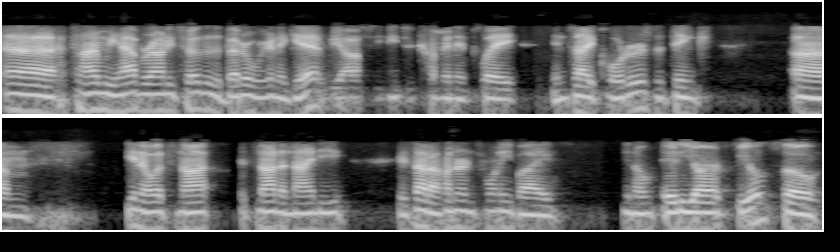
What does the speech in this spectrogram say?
uh, time we have around each other, the better we're going to get. We also need to come in and play in tight quarters. I think, um, you know, it's not it's not a 90, it's not a 120 by you know 80 yard field. So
